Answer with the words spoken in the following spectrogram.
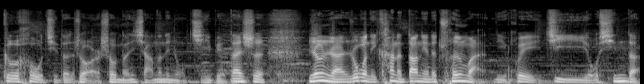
歌后级的就耳熟能详的那种级别。但是，仍然，如果你看了当年的春晚，你会记忆犹新的，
